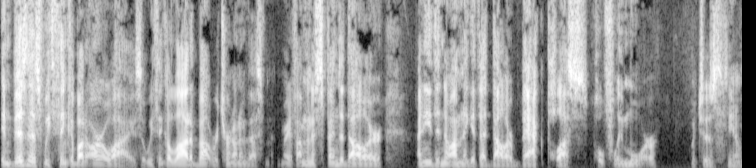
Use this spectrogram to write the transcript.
in business we think about ROI. So we think a lot about return on investment, right? If I'm going to spend a dollar, I need to know I'm going to get that dollar back plus hopefully more which is you know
